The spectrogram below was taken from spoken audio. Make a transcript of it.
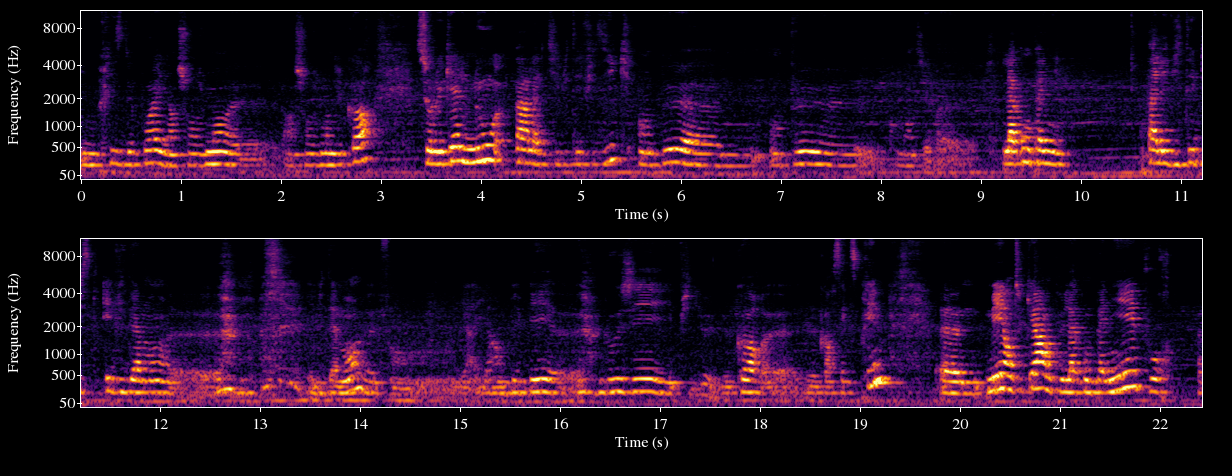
une prise de poids et un changement, un changement du corps sur lequel nous, par l'activité physique, on peut, on peut comment dire, l'accompagner. Pas l'éviter, puisqu'évidemment, évidemment, il y, a un bébé logé et puis le, corps, le corps s'exprime. mais en tout cas, on peut l'accompagner pour euh,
